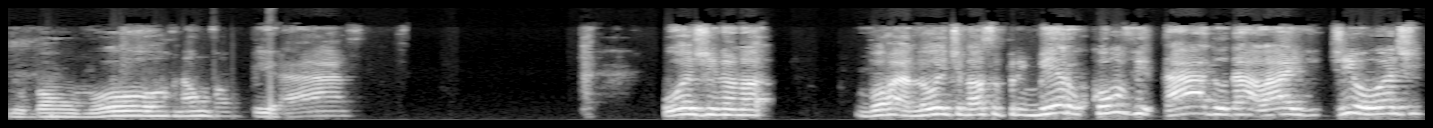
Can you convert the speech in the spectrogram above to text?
no bom humor, não vão pirar. Hoje, no... boa noite, nosso primeiro convidado da live de hoje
